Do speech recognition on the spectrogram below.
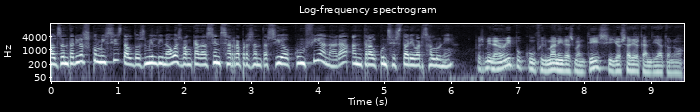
Els anteriors comicis del 2019 es van quedar sense representació. Confien ara entrar al consistori barceloní? Pues mira, no li puc confirmar ni desmentir si jo seré el candidat o no,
